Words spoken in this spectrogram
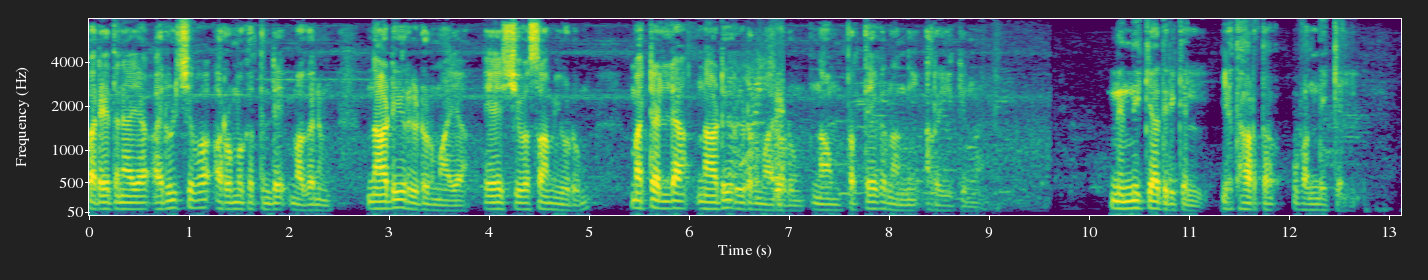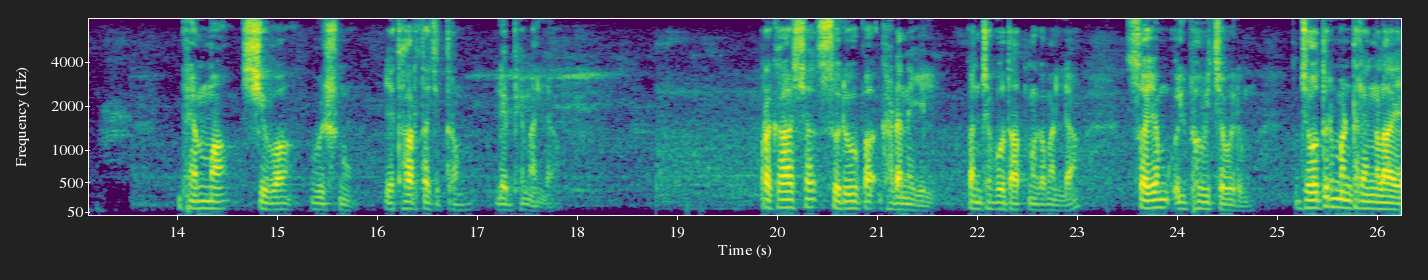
പരേതനായ അരുൾ ശിവ അറുമുഖത്തിന്റെ മകനും നാഡീ റീഡറുമായ എ ശിവസ്വാമിയോടും മറ്റെല്ലാ നാഡീ റീഡർമാരോടും നാം പ്രത്യേക നന്ദി അറിയിക്കുന്നു. നിന്ദിക്കാതിരിക്കൽ യഥാർത്ഥ വന്ദിക്കൽ. ബ്രഹ്മ ശിവ വിഷ്ണു യഥാർത്ഥ ചിത്രം ലഭ്യമല്ല. പ്രകാശ സ്വരൂപ ഘടനയിൽ പഞ്ചഭൂതാത്മകമല്ല സ്വയം ഉത്ഭവിച്ചവരും ജ്യോതിർമണ്ഡലങ്ങളായ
